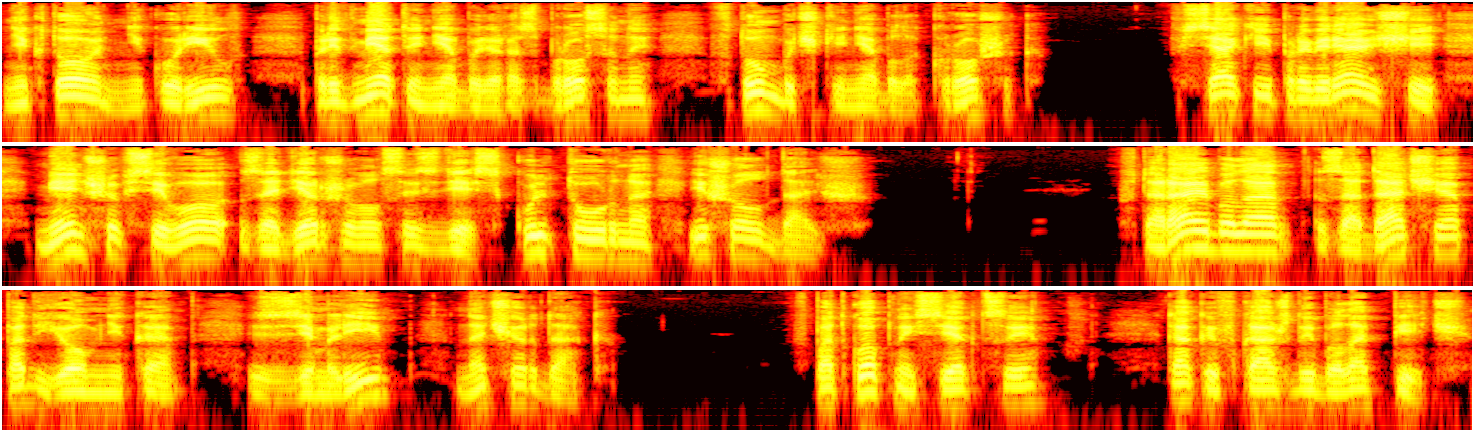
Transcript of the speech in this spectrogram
никто не курил, предметы не были разбросаны, в тумбочке не было крошек. Всякий проверяющий меньше всего задерживался здесь, культурно, и шел дальше. Вторая была задача подъемника с земли на чердак подкопной секции, как и в каждой, была печь.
